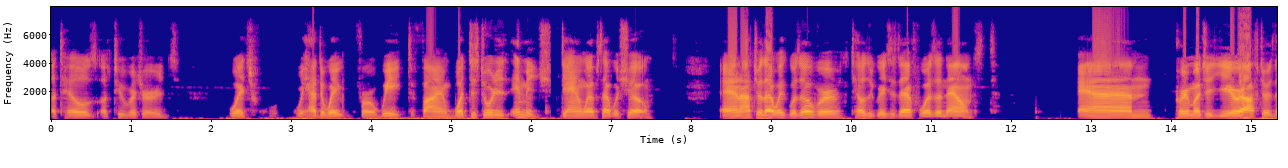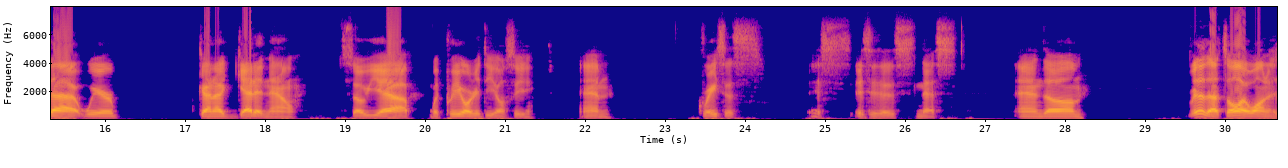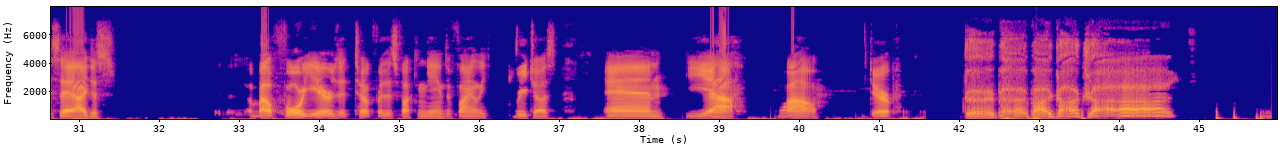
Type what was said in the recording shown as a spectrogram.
A Tales of Two Richards, which we had to wait for a week to find what distorted image damn website would show. And after that week was over, Tales of Graces F was announced. And pretty much a year after that, we're gonna get it now. So yeah, with pre-order DLC and Graces is is his ness. And um really that's all I wanted to say. I just about four years it took for this fucking game to finally reach us. And yeah, wow, derp. Production.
